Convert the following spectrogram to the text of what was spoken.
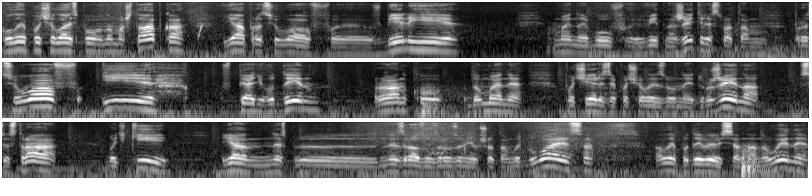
Коли почалась повномасштабка, я працював е, в Бельгії. У мене був від на жительство, там працював і в 5 годин ранку до мене по черзі почали дзвонити дружина, сестра, батьки. Я не, е, не зразу зрозумів, що там відбувається, але подивився на новини.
